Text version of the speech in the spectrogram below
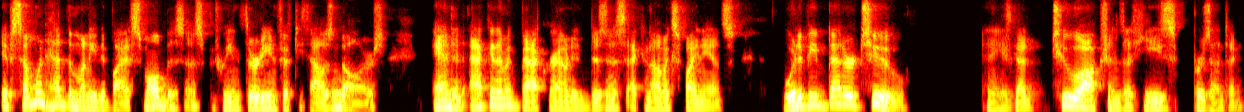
If someone had the money to buy a small business between thirty and fifty thousand dollars and an academic background in business economics finance, would it be better to and he's got two options that he's presenting.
